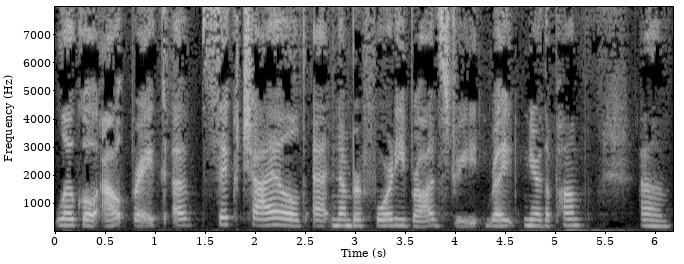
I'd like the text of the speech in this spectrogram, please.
local outbreak. A sick child at number 40 Broad Street, right near the pump, um,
